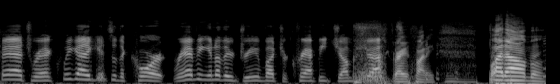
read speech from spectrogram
Patrick, we gotta get to the court. We're having another dream about your crappy jump shot. Very funny. But um,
